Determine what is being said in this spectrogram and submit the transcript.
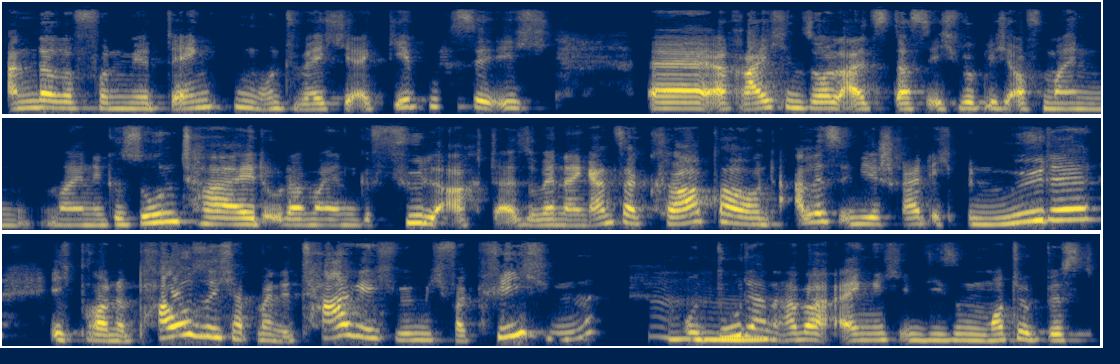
andere von mir denken und welche Ergebnisse ich äh, erreichen soll, als dass ich wirklich auf mein, meine Gesundheit oder mein Gefühl achte. Also wenn dein ganzer Körper und alles in dir schreit, ich bin müde, ich brauche eine Pause, ich habe meine Tage, ich will mich verkriechen, Mhm. Und du dann mhm. aber eigentlich in diesem Motto bist,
